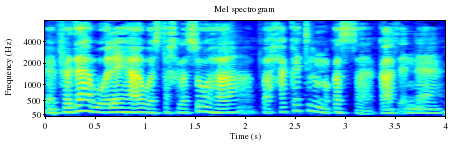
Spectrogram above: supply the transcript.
فذهبوا إليها واستخلصوها فحكت لهم القصة. قالت أن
